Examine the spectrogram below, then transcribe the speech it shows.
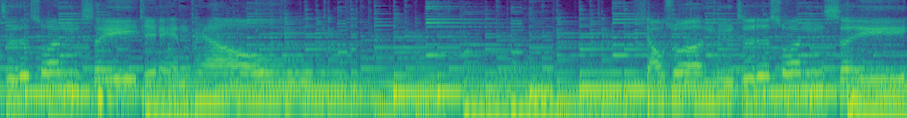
子孙谁见了？孝顺子孙谁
